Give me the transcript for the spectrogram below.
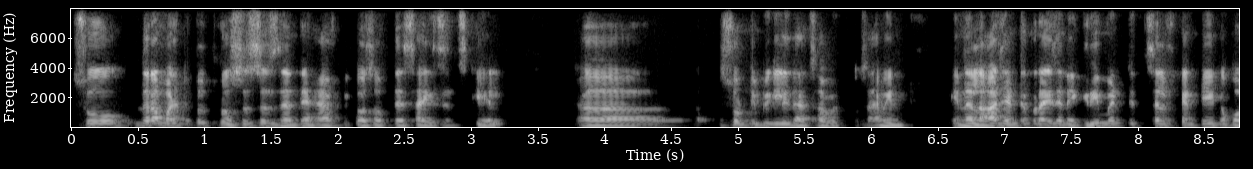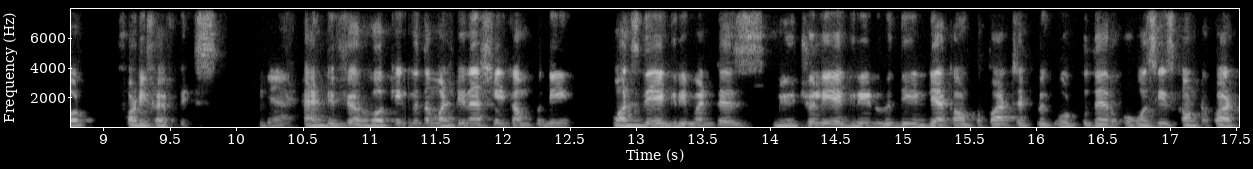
So there are multiple processes that they have because of their size and scale. Uh, so typically that's how it goes. I mean, in a large enterprise, an agreement itself can take about 45 days. Yeah. And if you're working with a multinational company, once the agreement is mutually agreed with the India counterparts, it may go to their overseas counterpart,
